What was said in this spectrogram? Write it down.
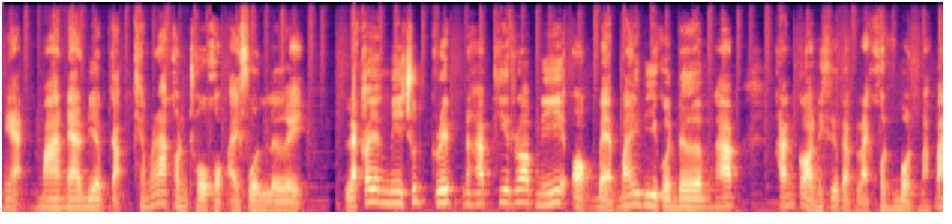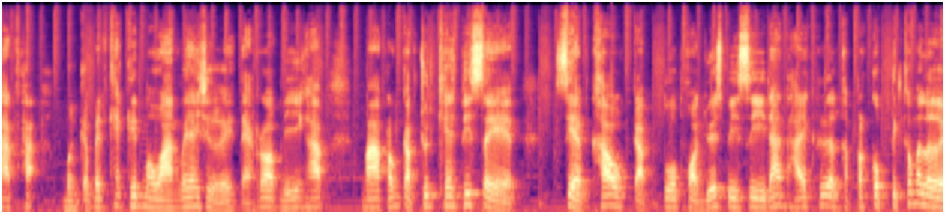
เนี่ยมาแนวเดียวกับ Camera Control ของ iPhone เลย และก็ยังมีชุดกริปนะครับที่รอบนี้ออกแบบไม่ดีกว่าเดิมครับ ครั้งก่อนนี่คือแบบหลายคนบ่นมากๆว่าเหมือนกับเป็นแค่คลิปมาวางไว้เฉยแต่รอบนี้ครับ มาพร้อมกับชุดเคสพิเศษ เสียบเข้ากับตัวพอร์ต USB-C ด้านท้ายเครื่องครับประกบติดเข้ามาเลย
